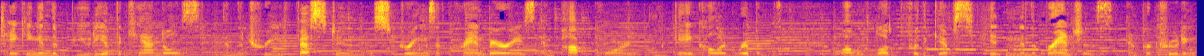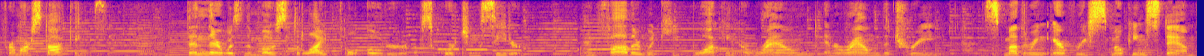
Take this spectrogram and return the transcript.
taking in the beauty of the candles and the tree festooned with strings of cranberries and popcorn and gay colored ribbons, while we looked for the gifts hidden in the branches and protruding from our stockings. Then there was the most delightful odor of scorching cedar, and Father would keep walking around and around the tree, smothering every smoking stem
